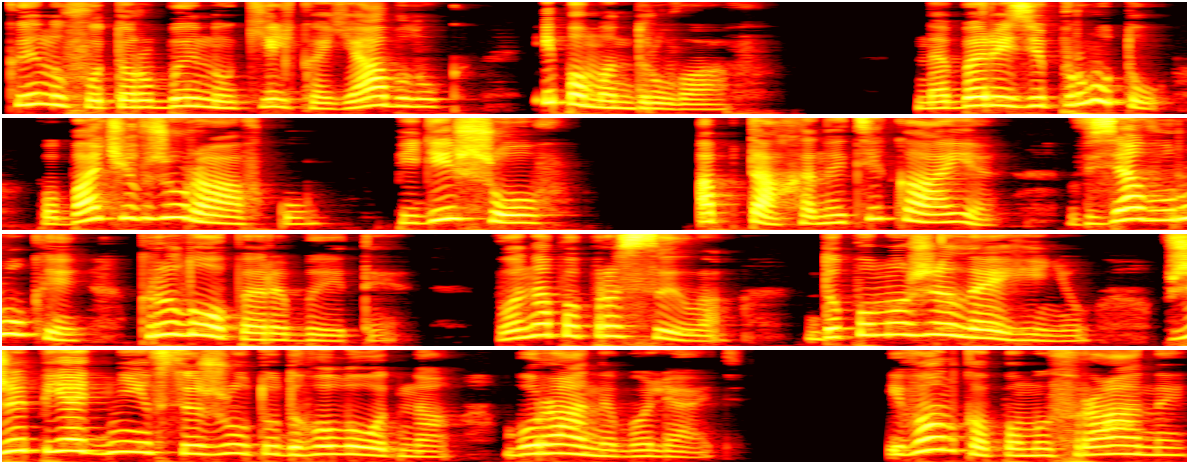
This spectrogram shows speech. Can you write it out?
кинув у торбину кілька яблук і помандрував. На березі пруту побачив журавку, підійшов, а птаха не тікає, взяв у руки крило перебити. Вона попросила Допоможи легіню, вже п'ять днів сижу тут голодна, бо рани болять. Іванко помив рани,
